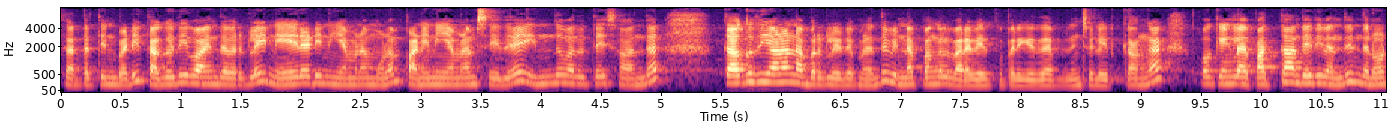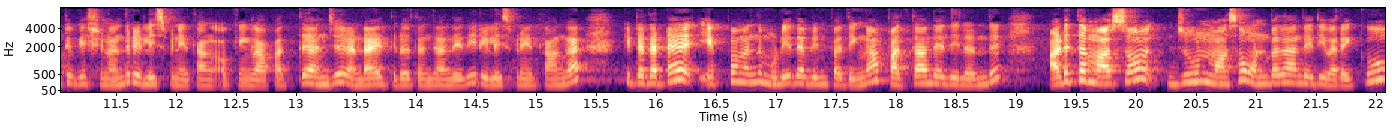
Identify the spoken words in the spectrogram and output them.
சட்டத்தின்படி தகுதி வாய்ந்தவர்களை நேரடி நியமனம் மூலம் பணி நியமனம் செய்து இந்து மதத்தை சார்ந்த தகுதியான நபர்களிடமிருந்து விண்ணப்பங்கள் வரவேற்கப்படுகிறது அப்படின்னு சொல்லியிருக்காங்க. ஓகேங்களா? பத்தாம் தேதி வந்து இந்த நோட்டிஃபிகேஷன் வந்து ரிலீஸ் பண்ணியிருக்காங்க. ஓகேங்களா? பத்து அஞ்சு ரெண்டாயிரத்தி இருபத்தஞ்சாம் தேதி ரிலீஸ் பண்ணியிருக்காங்க. கிட்டத்தட்ட எப்போ வந்து முடியுது அப்படின்னு பார்த்தீங்கன்னா பத்தாம் தேதியிலேருந்து அடுத்த மாதம் ஜூன் மாதம் ஒன்பதாம் தேதி வரைக்கும்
